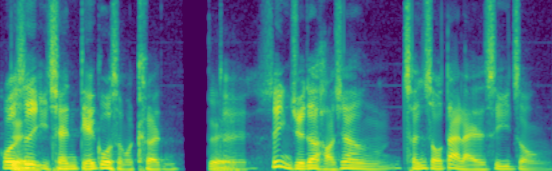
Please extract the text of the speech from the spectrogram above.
或者是以前跌过什么坑，对，对，所以你觉得好像成熟带来的是一种，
